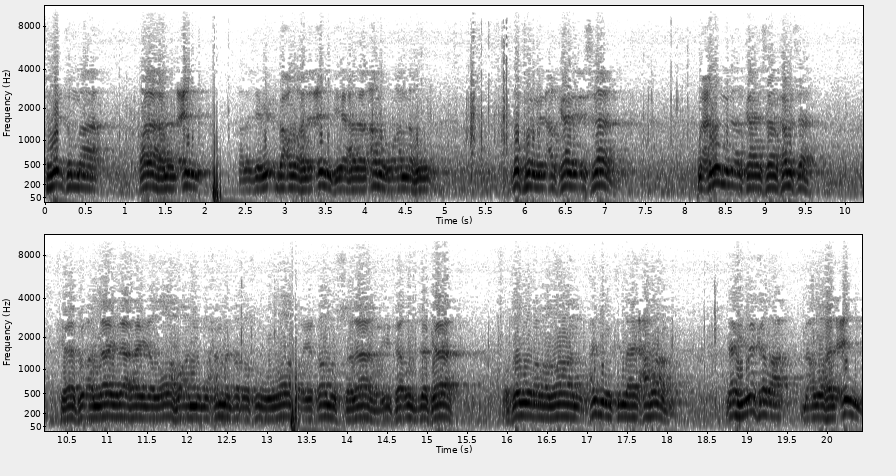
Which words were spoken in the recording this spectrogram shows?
سمعتم ما قال أهل العلم قال جميع بعض أهل العلم في هذا الأمر وأنه ركن من أركان الإسلام معلوم من أركان الإسلام خمسة شهادة أن لا إله إلا الله وأن محمدا رسول الله وإقام الصلاة وإيتاء الزكاة وصوم رمضان وحج بيت الله الحرام. لكن ذكر بعض أهل العلم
